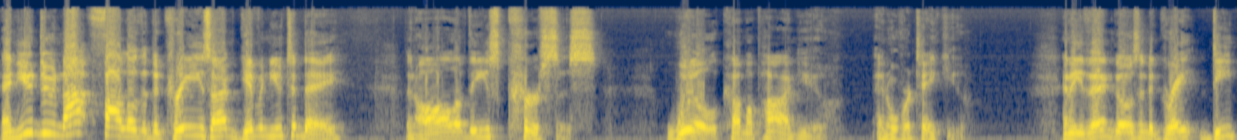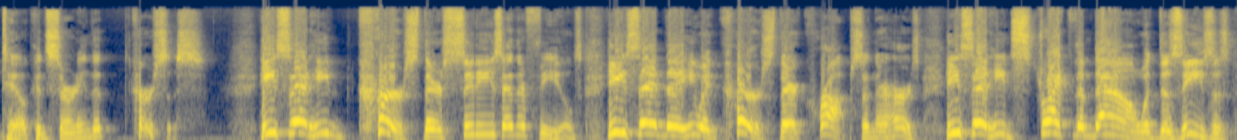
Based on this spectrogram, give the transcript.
and you do not follow the decrees I'm giving you today, then all of these curses will come upon you and overtake you. And he then goes into great detail concerning the curses. He said he'd curse their cities and their fields. He said that he would curse their crops and their herds. He said he'd strike them down with diseases.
